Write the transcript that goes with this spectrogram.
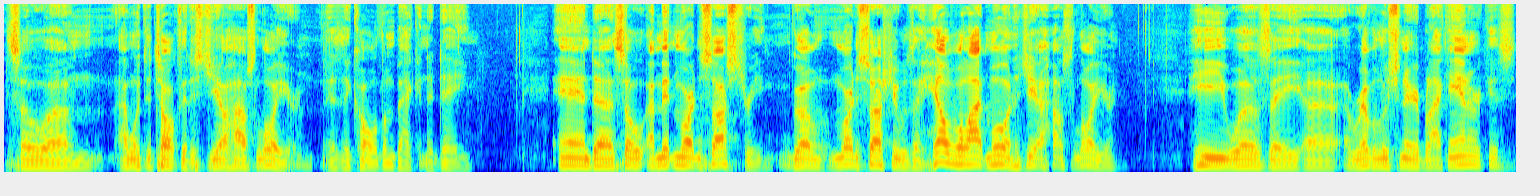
So um, I went to talk to this jailhouse lawyer, as they called them back in the day. And uh, so I met Martin Sostre. Well, Martin Sostre was a hell of a lot more than a jailhouse lawyer. He was a, uh, a revolutionary black anarchist.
